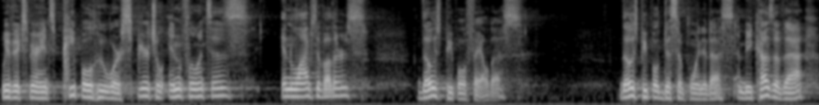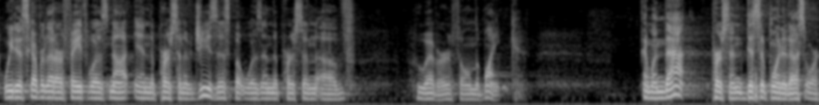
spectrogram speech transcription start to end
we've experienced people who were spiritual influences in the lives of others. Those people failed us. Those people disappointed us. And because of that, we discovered that our faith was not in the person of Jesus, but was in the person of whoever, fill in the blank. And when that person disappointed us or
